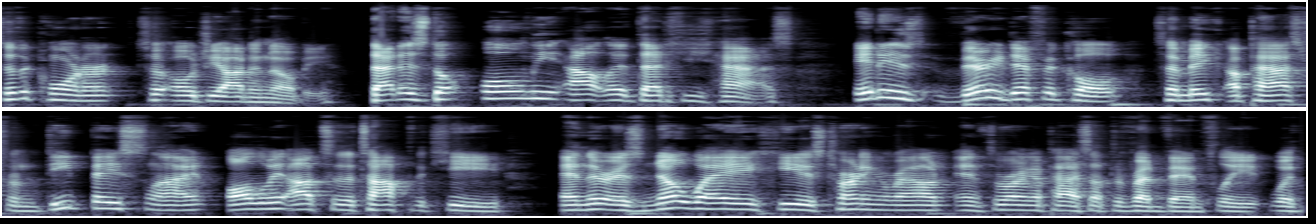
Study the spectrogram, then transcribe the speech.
to the corner to OG Anunoby. That is the only outlet that he has. It is very difficult to make a pass from deep baseline all the way out to the top of the key, and there is no way he is turning around and throwing a pass up to Fred VanVleet with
